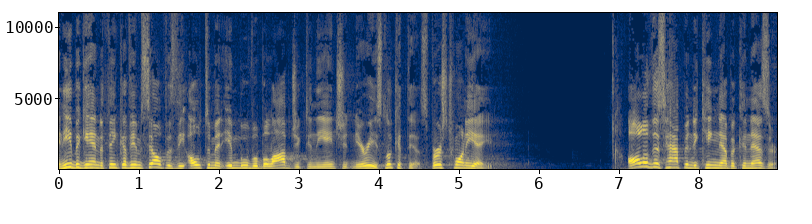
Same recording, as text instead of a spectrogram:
And he began to think of himself as the ultimate immovable object in the ancient Near East. Look at this, verse 28. All of this happened to King Nebuchadnezzar.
